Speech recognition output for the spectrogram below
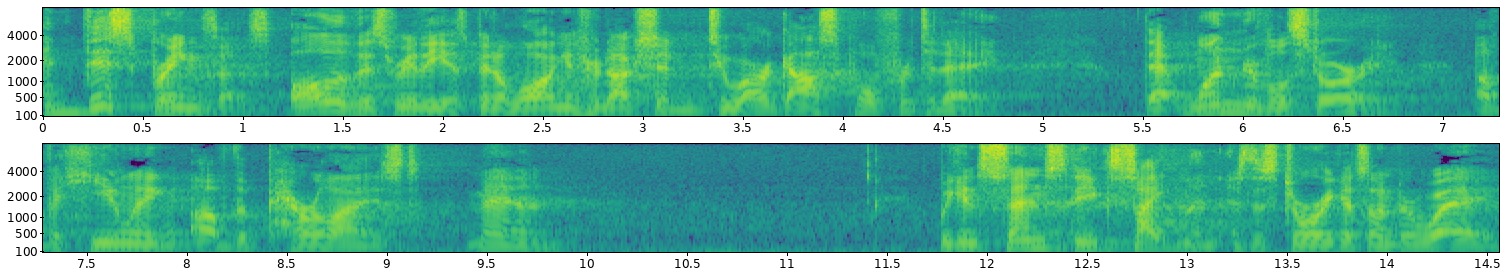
And this brings us, all of this really has been a long introduction to our gospel for today. That wonderful story of the healing of the paralyzed man. We can sense the excitement as the story gets underway.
